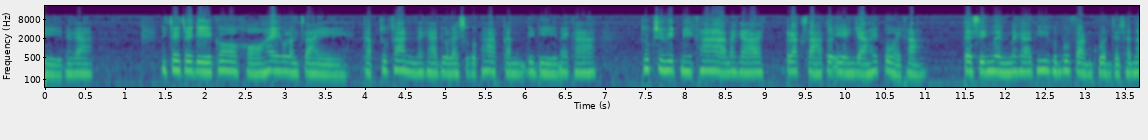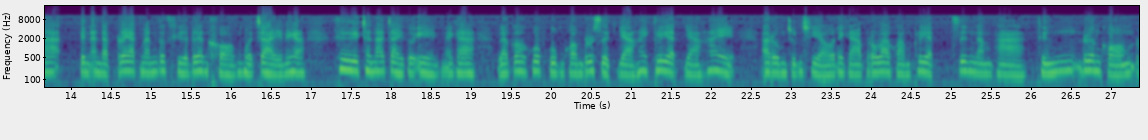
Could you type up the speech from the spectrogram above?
ดีนะคะดีเจใจดีก็ขอให้กำลังใจกับทุกท่านนะคะ ดูแลสุขภาพกันดี ๆ นะคะ ทุกชีวิตมีค่านะคะ รักษาตัวเองอย่าให้ป่วยค่ะ แต่สิ่งหนึ่งนะคะ ที่คุณผู้ฟังควรจะชนะเป็นอันดับแรกนั้นก็คือเรื่องของหัวใจนะคะคือชนะใจตัวเองนะคะ แล้วก็ควบคุมความรู้สึก อย่าให้เครียด อย่าให้อารมณ์ฉุนเฉียวนะคะ เพราะว่าความเครียดซึ่งนำพาถึงเรื่องของโร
